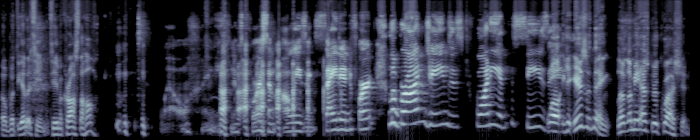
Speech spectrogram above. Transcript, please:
but with the other team, the team across the hall. Well, I mean, of course, I'm always excited for it. LeBron James is 20th season. Well, here's the thing. Let, let me ask you a question.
